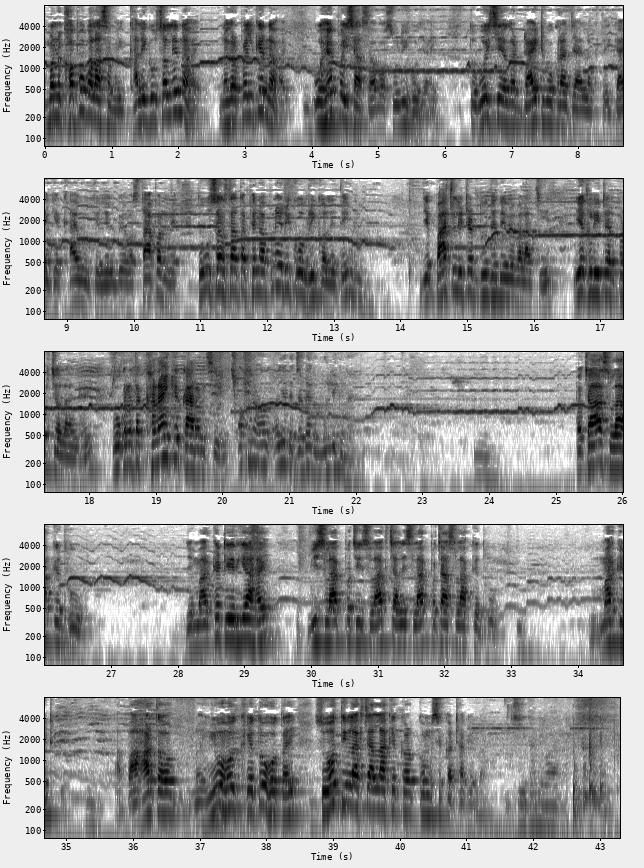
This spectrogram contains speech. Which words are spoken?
मन खपो वाला सब है, खाली गौशल्य न है, नगर पालिके न है, वहे पैसा सब वसूली हो जाए तो वैसे अगर डाइट ओकरा जाए लगते गाय के खाए उए के लिए व्यवस्थापन में तो उ संस्था तो फिर अपने रिकवरी कर लेते न। जे पाँच लीटर दूध देवे वाला चीज़ एक लीटर पर चलायल है। तो ओकरा तक खनाई के कारण से। है। अखन अहिलेके जग्गाको मूल्य केना है? पचास लाख के धूर जे मार्केट एरिया है बीस लाख पच्चीस लाख चालीस लाख पचास लाख के धूर मार्केट के। आ बाहर तो नहीं हो खेतो होते सेहो तीन लाख चार लाख के क- कम से कट्ठा के दाम जी धन्यवाद।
